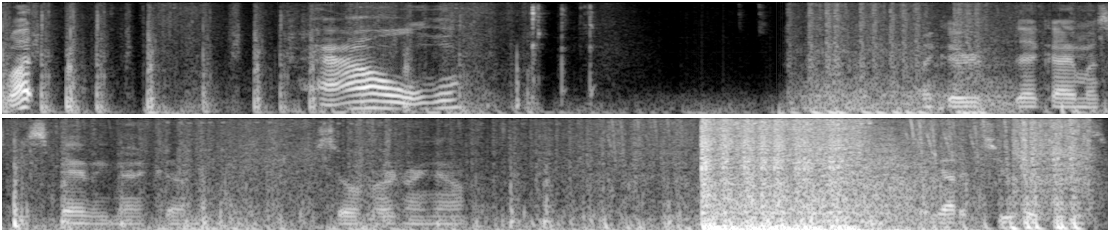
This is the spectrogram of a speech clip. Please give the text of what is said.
what? How? Like, that guy must be spamming that gun so hard right now. I got a two hit.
